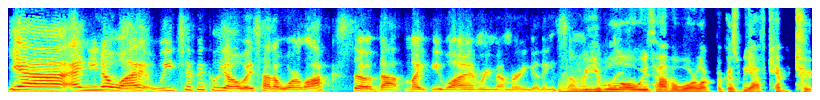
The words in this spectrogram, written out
Yeah, and you know what? We typically always had a warlock, so that might be why I'm remembering getting some. we will play. always have a warlock because we have Kim two.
